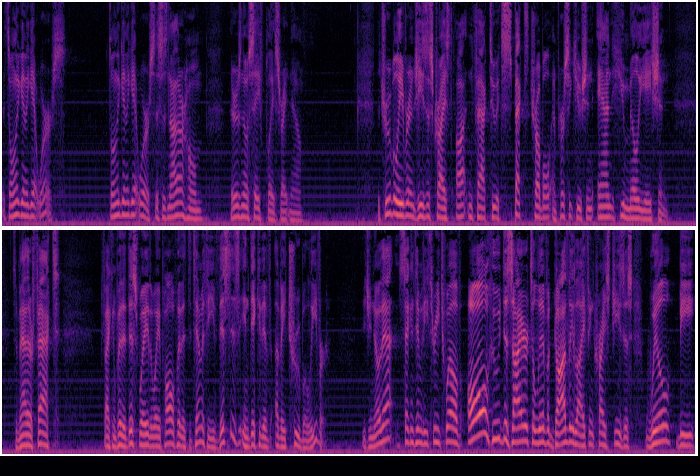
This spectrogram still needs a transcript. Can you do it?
It's only going to get worse. It's only going to get worse. This is not our home. There is no safe place right now. The true believer in Jesus Christ ought, in fact, to expect trouble and persecution and humiliation. As a matter of fact, if I can put it this way, the way Paul put it to Timothy, this is indicative of a true believer. Did you know that? 2 Timothy 3:12 All who desire to live a godly life in Christ Jesus will be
